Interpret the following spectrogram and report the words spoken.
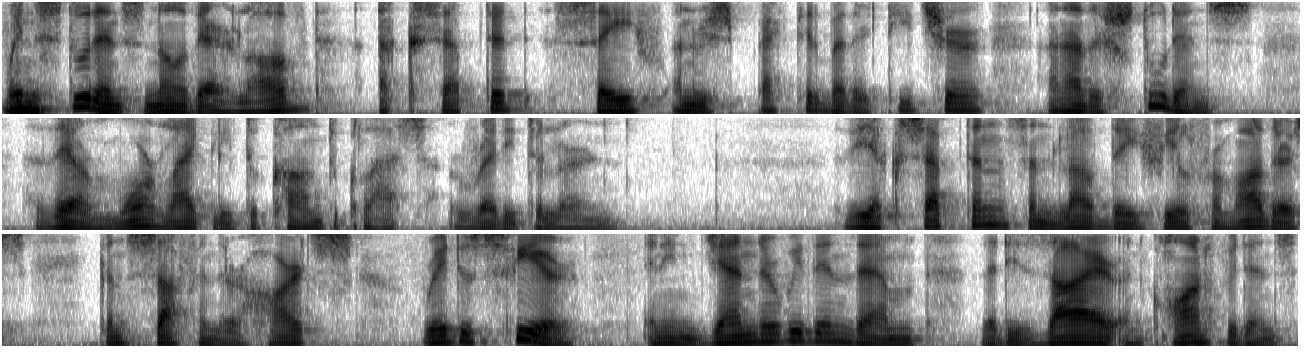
When students know they are loved, accepted, safe, and respected by their teacher and other students, they are more likely to come to class ready to learn. The acceptance and love they feel from others can soften their hearts, reduce fear, and engender within them the desire and confidence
